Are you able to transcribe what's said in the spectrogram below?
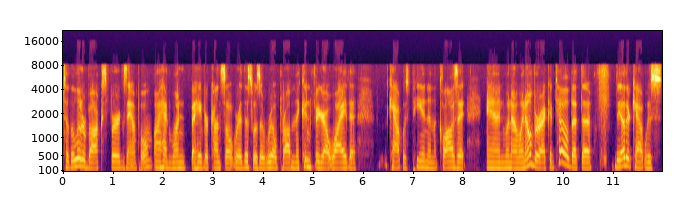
to the litter box, for example. I had one behavior consult where this was a real problem. They couldn't figure out why the cat was peeing in the closet. And when I went over, I could tell that the the other cat was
